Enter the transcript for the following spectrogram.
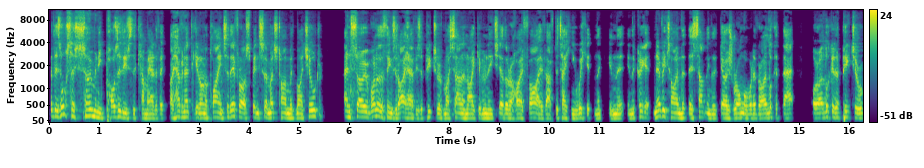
But there's also so many positives that come out of it. I haven't had to get on a plane. So therefore I've spent so much time with my children. And so one of the things that I have is a picture of my son and I giving each other a high five after taking a wicket in the in the in the cricket. And every time that there's something that goes wrong or whatever, I look at that or I look at a picture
